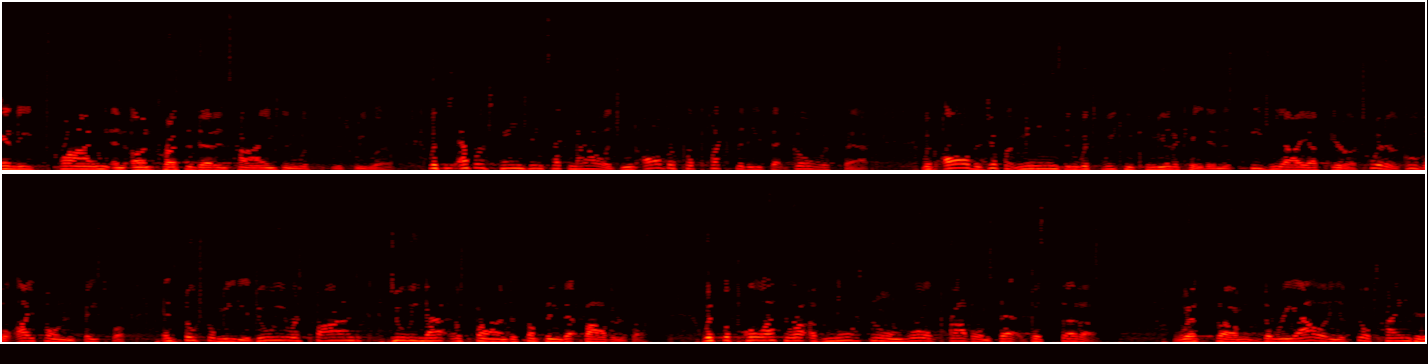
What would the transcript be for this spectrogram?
in these trying and unprecedented times in which, which we live? With the ever changing technology and all the perplexities that go with that, with all the different means in which we can communicate in this TGIF era Twitter, Google, iPhone, and Facebook, and social media? Do we respond? Do we not respond to something that bothers us? With the plethora of national and world problems that beset us, with um, the reality of still trying to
